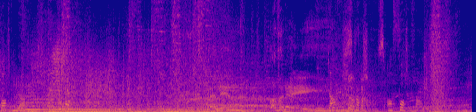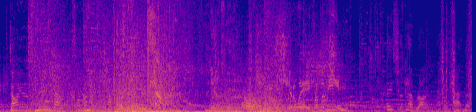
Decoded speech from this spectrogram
Dire's bottom tower. An end of an age. Dire's structures are fortified. Dire's middle barracks are under attack. Never. Get away from the beam. They should have run had they had that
